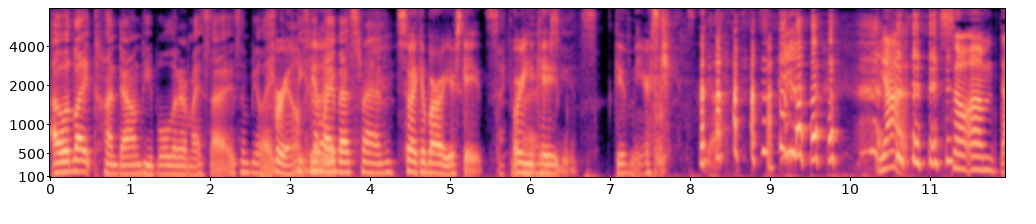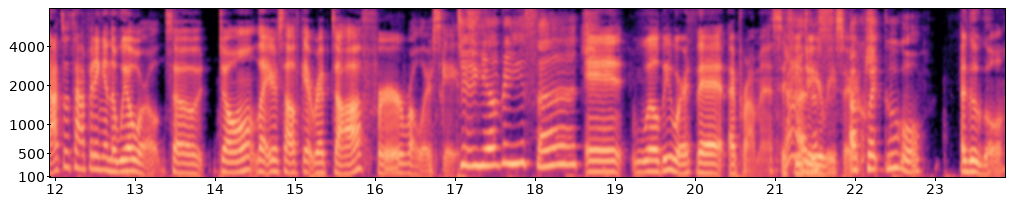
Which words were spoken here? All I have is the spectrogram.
I would like hunt down people that are my size and be like, For real. Be become my like- best friend. So I could borrow your skates I or you could skates. give me your skates. Yeah. yeah. So um that's what's happening in the wheel world. So don't let yourself get ripped off for roller skates. Do your research. it will be worth it, I promise, if Yeah, you do your research. A quick Google. a Google.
